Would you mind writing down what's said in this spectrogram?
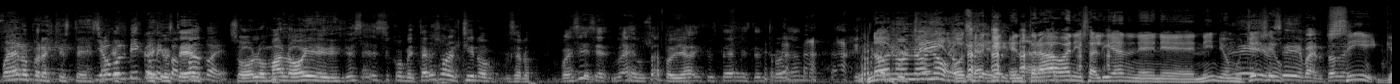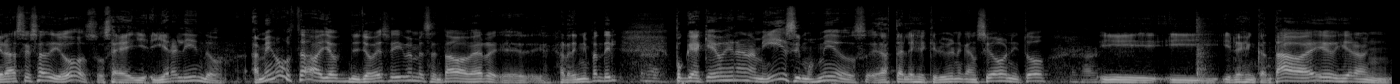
Bueno, pero es que ustedes. Yo volví con es que mis papás, vaya. Son lo malo hoy. Ese, ese comentario sobre el chino. Se los, pues sí, se, es usual, pero ya que ustedes me estén troleando. No, no, no, no. O sea que entraban y salían en, en niños Sí, muchísimo. sí, bueno, entonces- Sí, gracias a Dios. O sea, y, y era lindo. A mí me gustaba. Yo, yo a veces iba y me sentaba a ver eh, Jardín Infantil porque aquellos eran amiguísimos míos. Eh, Hasta les escribí una canción y todo. Y, y, y les encantaba a ellos y eran.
